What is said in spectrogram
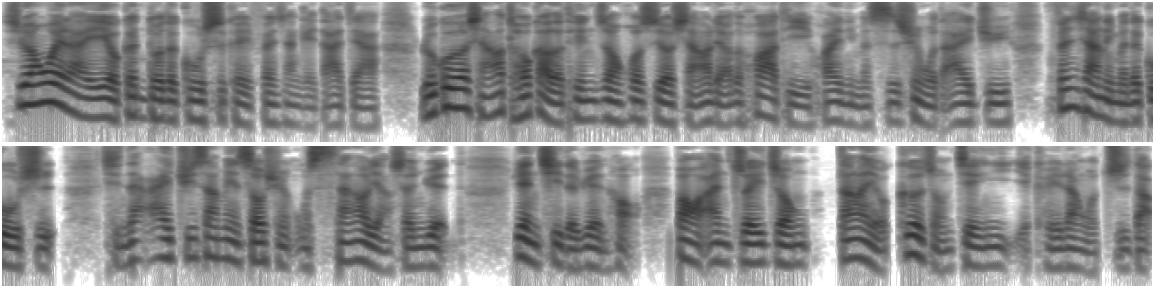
希望未来也有更多的故事可以分享给大家。如果有想要投稿的听众，或是有想要聊的话题，欢迎你们私讯我的 IG，分享你们的故事。请在 IG 上面搜寻五十三号养生院，怨气的怨吼，帮我按追踪。当然有各种建议，也可以让我知道，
